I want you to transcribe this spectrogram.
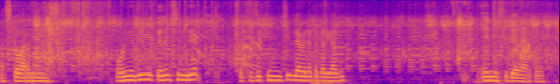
Başka var mıymış? Dün yükledim şimdi 32. levele kadar geldim. En iyisi dev arkadaşlar.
